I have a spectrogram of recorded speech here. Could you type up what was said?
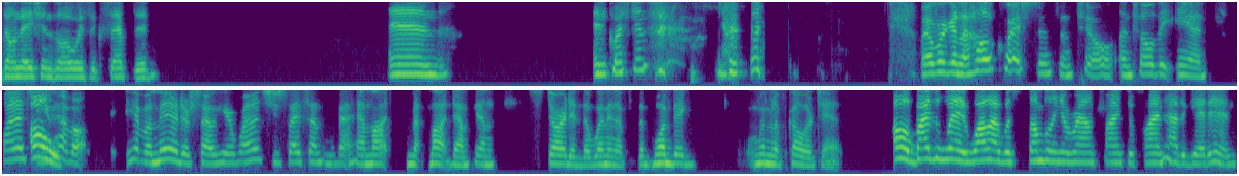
Donations always accepted. And any questions? Well, we're going to hold questions until until the end. Why don't you Oh. have a you have a minute or so here? Why don't you say something about how Mont Mont Dompim started the women of the one big women of color tent? Oh, by the way, while I was stumbling around trying to find how to get in,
